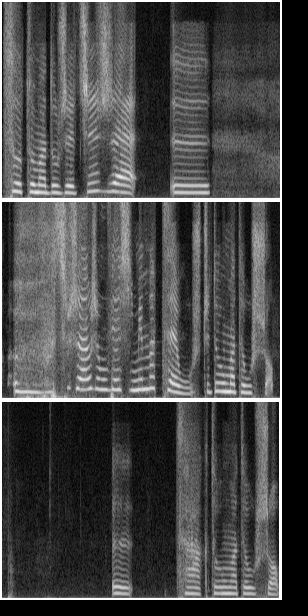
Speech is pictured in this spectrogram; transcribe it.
co to ma do rzeczy, że... Yy, yy, słyszałam, że mówiłaś imię Mateusz. Czy to był Mateusz Shop? Yy, tak, to był Mateusz Shop.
